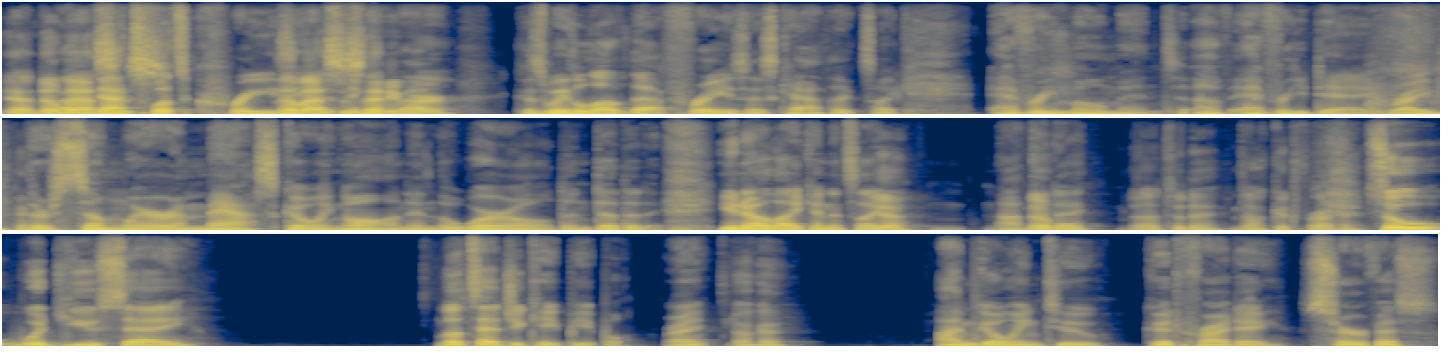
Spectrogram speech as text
yeah no Like, masses That's what's crazy. no masses anywhere Because we love that phrase as Catholics, like every moment of every day, right? There's somewhere a mass going on in the world, and da da da. You know, like, and it's like, Yeah. not Nope. today. not today not good friday So, would you say, let's educate people, right? okay I'm going to Good Friday service.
